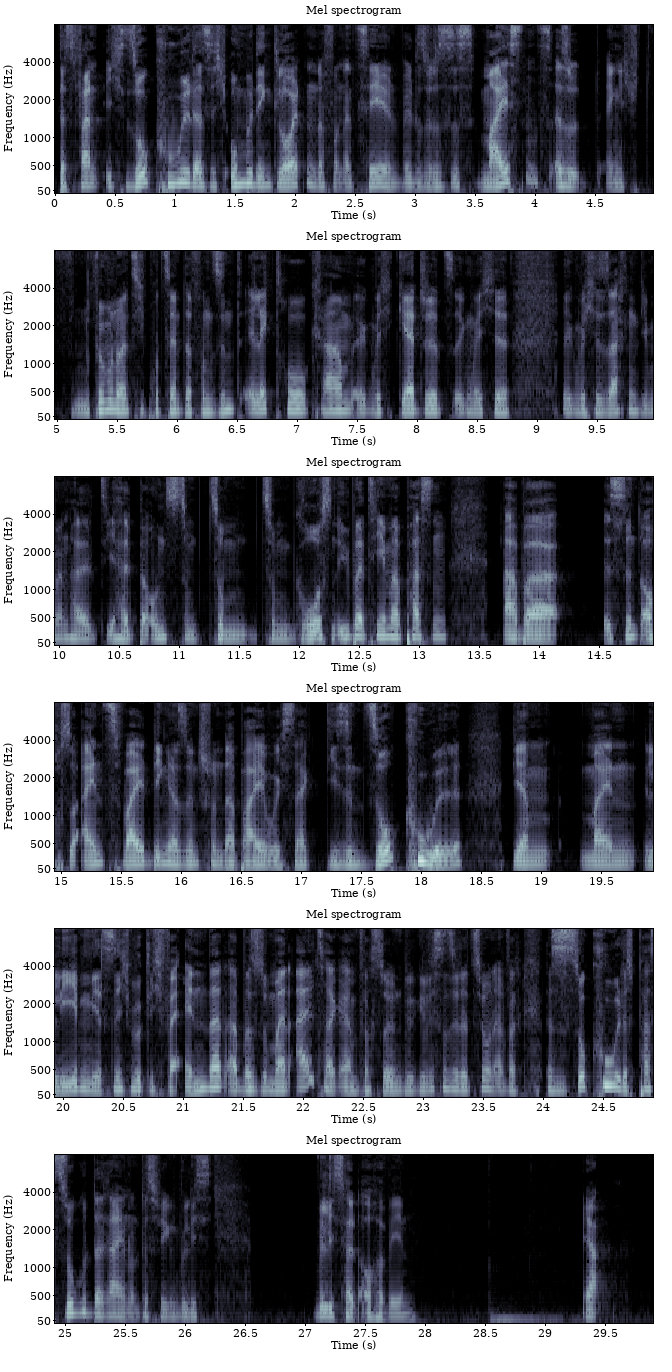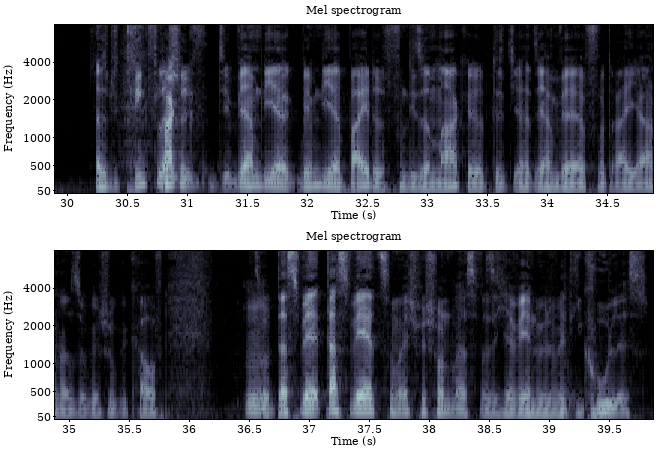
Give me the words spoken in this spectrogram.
das fand ich so cool, dass ich unbedingt Leuten davon erzählen will. Also das ist meistens, also eigentlich 95% davon sind Elektrokram, irgendwelche Gadgets, irgendwelche, irgendwelche Sachen, die man halt, die halt bei uns zum, zum, zum großen Überthema passen. Aber es sind auch so ein, zwei Dinger sind schon dabei, wo ich sage, die sind so cool, die haben mein Leben jetzt nicht wirklich verändert, aber so mein Alltag einfach so in gewissen Situationen einfach, das ist so cool, das passt so gut da rein und deswegen will ich es will ich's halt auch erwähnen. Ja. Also die Trinkflasche, die, wir, haben die ja, wir haben die ja beide von dieser Marke, die, die, haben wir ja vor drei Jahren oder so schon gekauft. Mhm. So, das wäre das wär jetzt zum Beispiel schon was, was ich erwähnen würde, weil die cool ist.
